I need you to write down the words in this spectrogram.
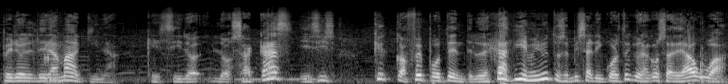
Pero el de la máquina, que si lo, lo sacás y decís, qué café potente, lo dejás 10 minutos, empieza a licuar todo que una cosa de agua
